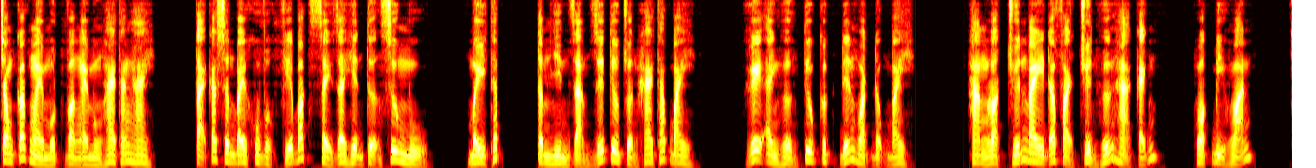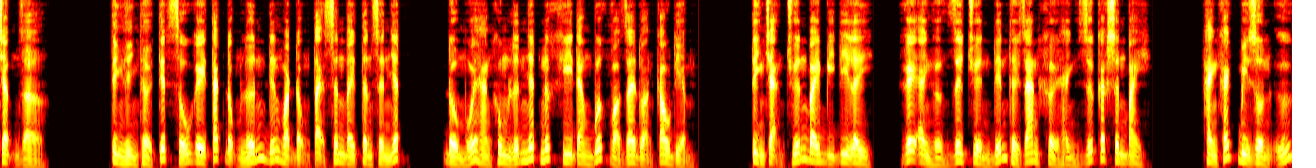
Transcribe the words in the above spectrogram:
Trong các ngày 1 và ngày 2 tháng 2, tại các sân bay khu vực phía Bắc xảy ra hiện tượng sương mù, mây thấp, tầm nhìn giảm dưới tiêu chuẩn khai thác bay, gây ảnh hưởng tiêu cực đến hoạt động bay. Hàng loạt chuyến bay đã phải chuyển hướng hạ cánh hoặc bị hoãn, chậm giờ. Tình hình thời tiết xấu gây tác động lớn đến hoạt động tại sân bay Tân Sơn Nhất, đầu mối hàng không lớn nhất nước khi đang bước vào giai đoạn cao điểm. Tình trạng chuyến bay bị delay gây ảnh hưởng dây chuyền đến thời gian khởi hành giữa các sân bay. Hành khách bị dồn ứ,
